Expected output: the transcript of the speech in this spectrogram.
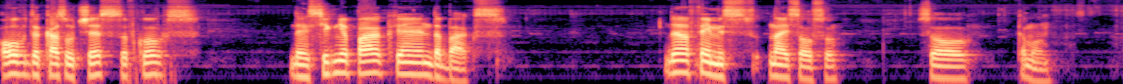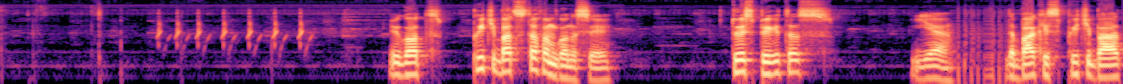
all of the castle chests of course the insignia pack and the bags the fame is nice also. So come on. You got pretty bad stuff I'm gonna say. Two spiritus? Yeah the back is pretty bad.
